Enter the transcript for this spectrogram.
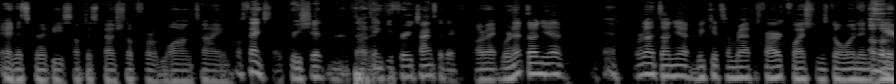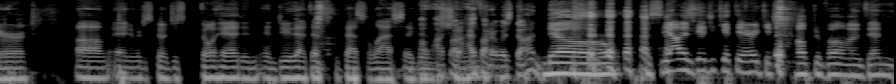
and it's going to be something special for a long time. Well, thanks. I appreciate it. All I right. thank you for your time today. All right, we're not done yet. Okay. we're not done yet. We get some rapid fire questions going in Oh. here. Um, and we're just gonna just go ahead and, and do that. That's that's the last Oh, segment. of I thought I thought it was done. No. See, I always get you get there and get you comfortable, and then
